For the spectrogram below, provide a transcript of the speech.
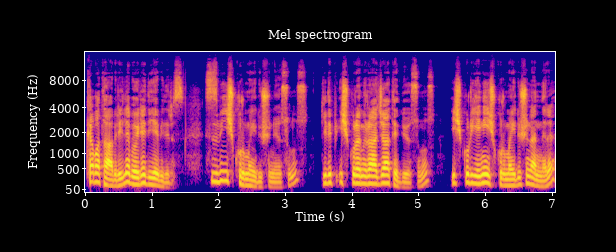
kaba tabiriyle böyle diyebiliriz. Siz bir iş kurmayı düşünüyorsunuz. Gidip İşkur'a müracaat ediyorsunuz. İşkur yeni iş kurmayı düşünenlere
